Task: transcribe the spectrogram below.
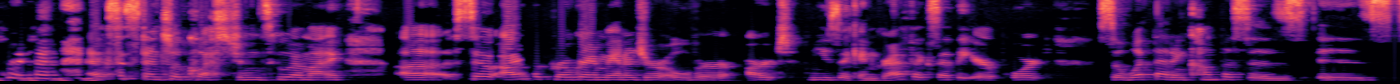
Existential questions. Who am I? Uh, so I'm the program manager over art, music, and graphics at the airport. So what that encompasses is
